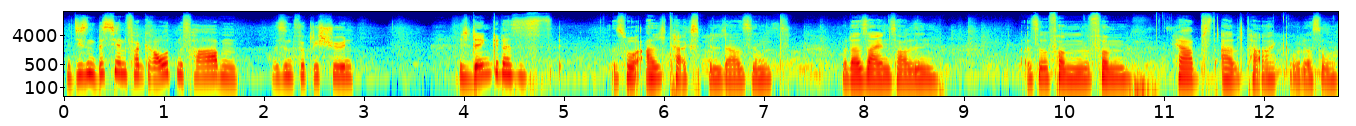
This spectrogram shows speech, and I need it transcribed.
mit diesen bisschen vergrauten Farben. Das sind wirklich schön. Ich denke, dass es so Alltagsbilder sind oder sein sollen. Also vom, vom Herbstalltag oder so.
